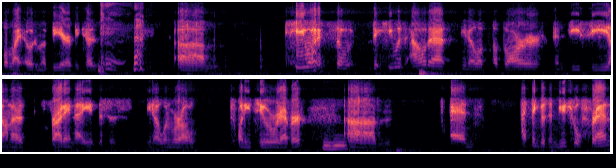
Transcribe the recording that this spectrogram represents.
told him I owed him a beer because um, he was so he was out at you know a, a bar in DC on a Friday night. This is you know when we're all 22 or whatever. Mhm. Um, and I think it was a mutual friend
